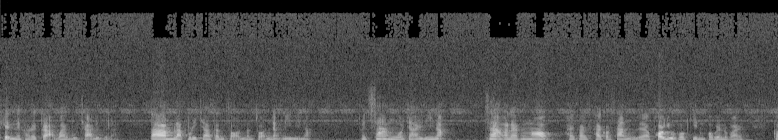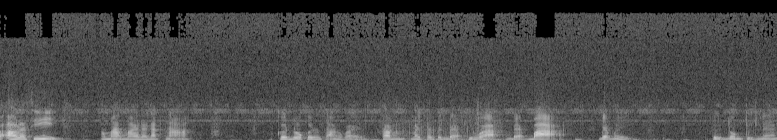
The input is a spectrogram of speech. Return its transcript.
เห็นให้เขาได้กราบไหว้บูชานี่เป็นไรตามหลักพระเจ้าท่านสอนท่านสอนอย่างนี้นี่นะให้สร้างหัวใจนี่นะสร้างอะไรข้างนอกใครใครก็สร้างอยู่แล้ว พออยู่พอกินพอเป็นไปก็เอาละสิเอามากมายอะไรนักหนา เกินโลกเกินสงสารเข้าไป ถ้าไม่ใช่เป็นแบบที่ว่าแบบบ้า แบบไม่ตื่นนมตื่นแรง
